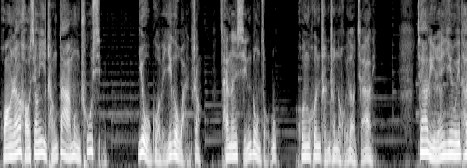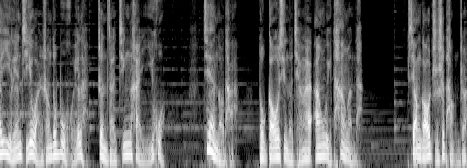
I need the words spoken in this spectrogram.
恍然好像一场大梦初醒，又过了一个晚上。才能行动走路，昏昏沉沉的回到家里。家里人因为他一连几晚上都不回来，正在惊骇疑惑。见到他，都高兴的前来安慰探望他。向稿只是躺着，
